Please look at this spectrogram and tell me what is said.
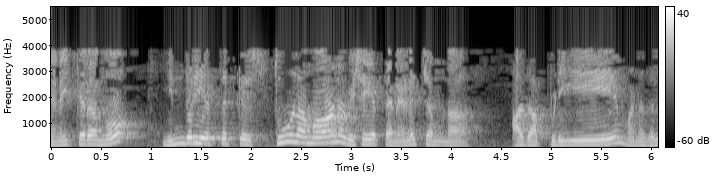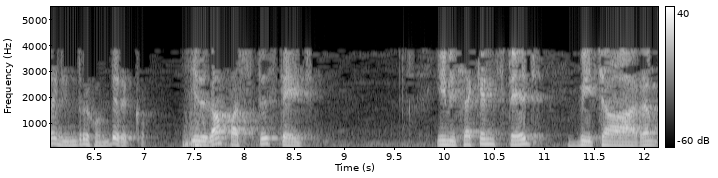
நினைக்கிறோமோ இந்திரியத்துக்கு ஸ்தூலமான விஷயத்தை நினைச்சோம்னா அது அப்படியே மனதுல நின்று கொண்டு இருக்கும். இதுதான் ஃபர்ஸ்ட் ஸ்டேஜ் இனி செகண்ட் ஸ்டேஜ் விசாரம்.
